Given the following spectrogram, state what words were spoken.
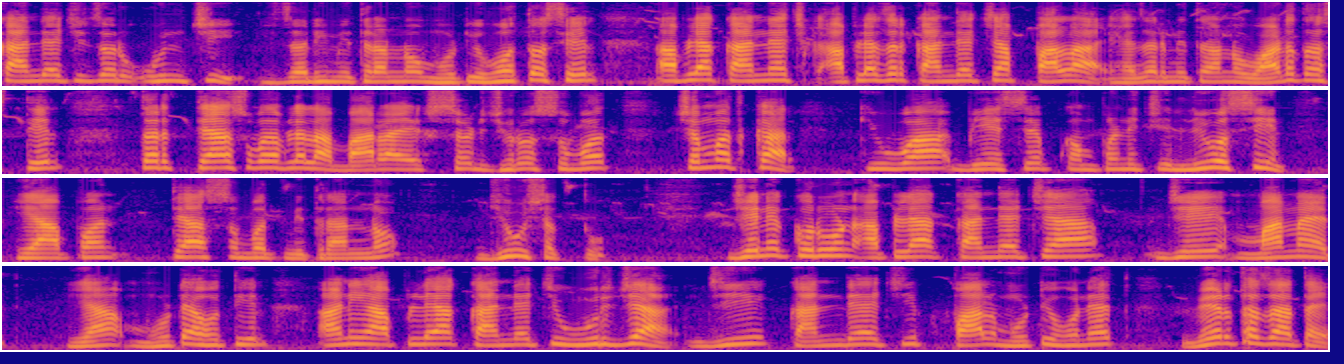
कांद्याची जर उंची जर ही मित्रांनो मोठी होत असेल आपल्या कांद्याची आपल्या जर कांद्याच्या पाला ह्या जर मित्रांनो वाढत असतील तर त्यासोबत आपल्याला बारा एकसष्ट झिरोसोबत चमत्कार किंवा बी एस एफ कंपनीची लिओसिन हे आपण त्यासोबत मित्रांनो घेऊ शकतो. जेणेकरून आपल्या कांद्याच्या जे माना आहेत ह्या मोठ्या होतील आणि आपल्या कांद्याची ऊर्जा जी कांद्याची पाल मोठी होण्यात व्यर्थ जात आहे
